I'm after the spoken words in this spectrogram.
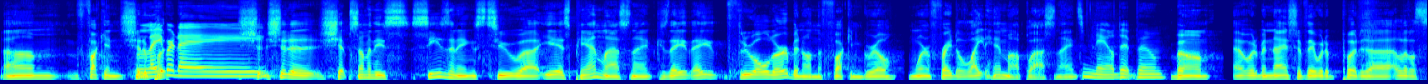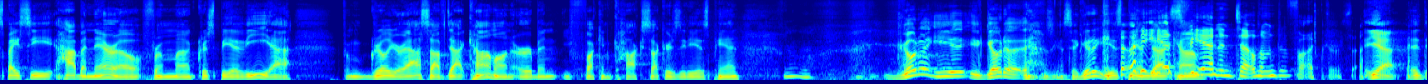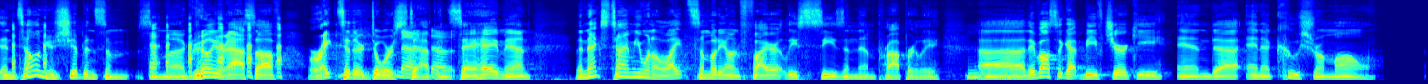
Um, fucking should have Labor put, Day. should have shipped some of these seasonings to uh, ESPN last night because they they threw old Urban on the fucking grill. and weren't afraid to light him up last night. Nailed it. Boom. Boom. It would have been nice if they would have put uh, a little spicy habanero from uh, Crispy Avilla from grillyourassoff.com on Urban. You fucking cocksuckers at ESPN. Go to e- go to I was gonna say go to E Go to ESPN.com. ESPN and tell them to fuck themselves. Yeah, and, and tell them you're shipping some some uh, grill your ass off right to their doorstep and say, "Hey, man, the next time you want to light somebody on fire, at least season them properly." Mm. Uh, they've also got beef jerky and uh, an accoutrement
